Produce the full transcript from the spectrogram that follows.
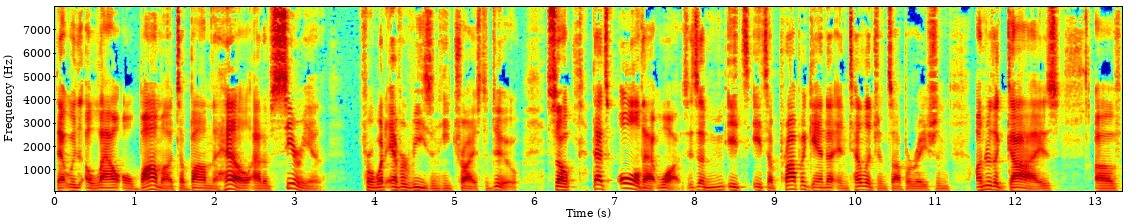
that would allow Obama to bomb the hell out of Syria for whatever reason he tries to do. So that's all that was. It's a it's it's a propaganda intelligence operation under the guise of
